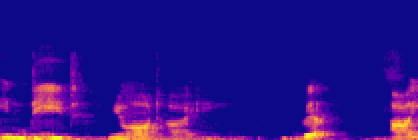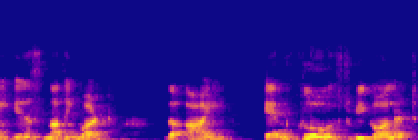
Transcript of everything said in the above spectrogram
indeed mu naught i where i is nothing but the i enclosed. We call it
